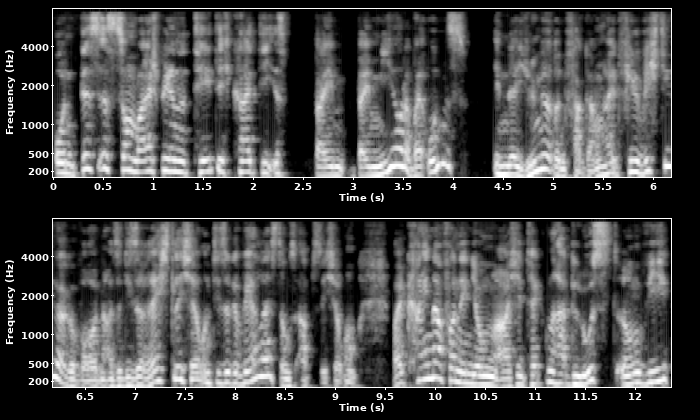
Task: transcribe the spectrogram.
Und das ist zum Beispiel eine Tätigkeit, die ist bei, bei mir oder bei uns in der jüngeren Vergangenheit viel wichtiger geworden. Also diese rechtliche und diese Gewährleistungsabsicherung. Weil keiner von den jungen Architekten hat Lust irgendwie,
